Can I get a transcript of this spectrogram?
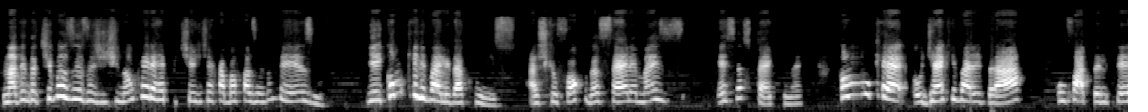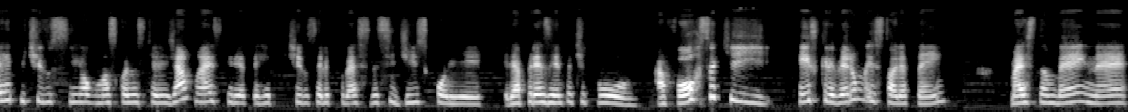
Na tentativa, às vezes, a gente não querer repetir, a gente acaba fazendo mesmo. E aí, como que ele vai lidar com isso? Acho que o foco da série é mais esse aspecto, né? Como que é, o Jack vai lidar com o fato dele ter repetido, sim, algumas coisas que ele jamais queria ter repetido se ele pudesse decidir escolher. Ele apresenta, tipo, a força que reescrever uma história tem, mas também, né,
